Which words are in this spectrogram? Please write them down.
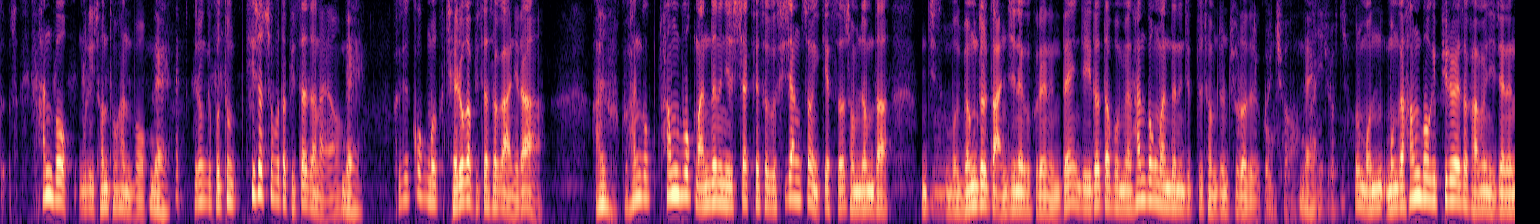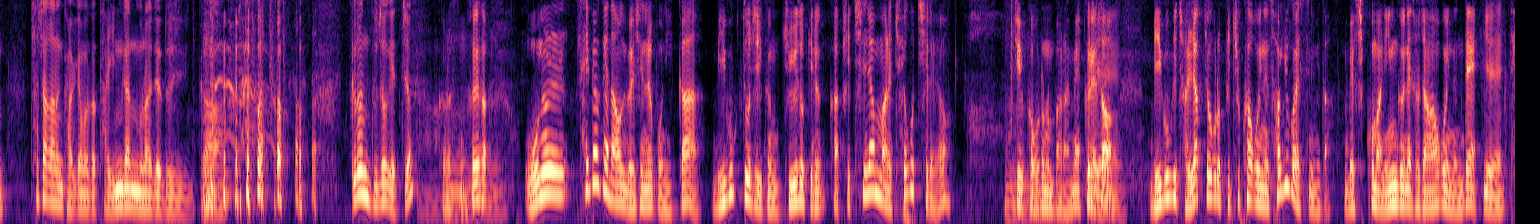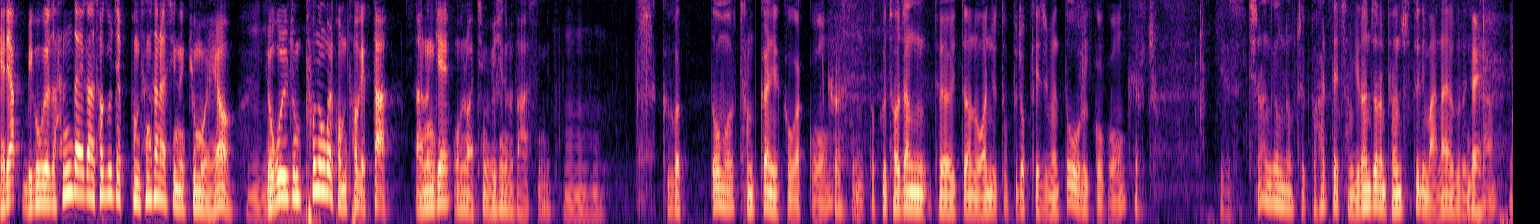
한복 우리 전통 한복 네, 이런 게 보통 티셔츠보다 비싸잖아요. 네. 그게 꼭 뭐 재료가 비싸서가 아니라 아유, 그 한국 한복 만드는 일 시작해서 그 시장성 있겠어. 점점 다 이제 뭐 명절도 안 지내고 그랬는데 이제 이러다 보면 한복 만드는 집들 점점 줄어들고. 그렇죠. 네. 많이 줄었죠. 그럼 뭔- 뭔가 한복이 필요해서 가면 이제는 찾아가는 가게마다 다 인간 문화재들이니까 그런 구조겠죠? 그렇습니다. 그래서 오늘 새벽에 나온 외신을 보니까 미국도 지금 주유소 기름값이 7년 만에 최고치래요. 기름가 오르는 바람에. 그래서 예. 미국이 전략적으로 비축하고 있는 석유가 있습니다. 멕시코만 인근에 저장하고 있는데 예. 대략 미국에서 한 달간 석유 제품 생산할 수 있는 규모예요. 요걸 좀 푸는 걸 검토하겠다라는 게 오늘 아침에 외신으로 나왔습니다. 그것도 뭐 잠깐일 것 같고 그렇습니다. 또 그 저장되어 있던 원유 또 부족해지면 또 오를 거고 그렇죠. 그래서 친환경 정책도 할 때 참 이런저런 변수들이 많아요. 그러니까. 네. 예.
